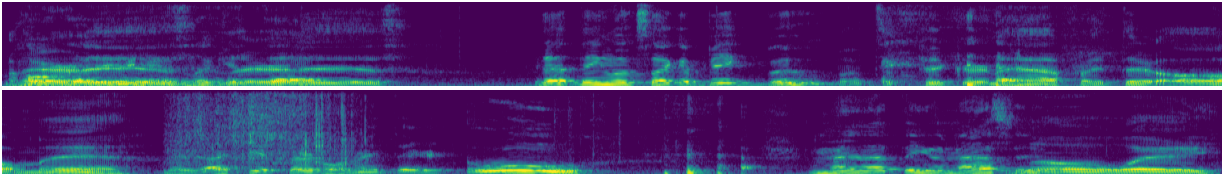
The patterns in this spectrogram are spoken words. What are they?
hold There that it again. is. Look at there that. it is. That thing looks like a big boot. That's a picker and a half right there. Oh man. Man, I see a third one right there. Ooh. Man, that thing's massive. No way.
